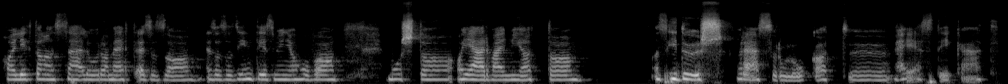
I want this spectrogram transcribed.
hajléktalan szállóra, mert ez az a, ez az, az intézmény, ahova most a, a járvány miatt a, az idős rászorulókat helyezték át.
